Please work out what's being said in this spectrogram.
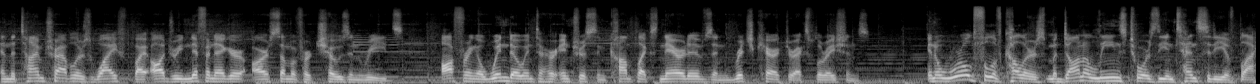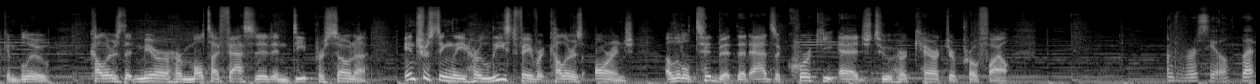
and The Time Traveler's Wife by Audrey Niffenegger are some of her chosen reads, offering a window into her interests in complex narratives and rich character explorations. In a world full of colors, Madonna leans towards the intensity of black and blue, colors that mirror her multifaceted and deep persona. Interestingly, her least favorite color is orange, a little tidbit that adds a quirky edge to her character profile. Controversial, but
